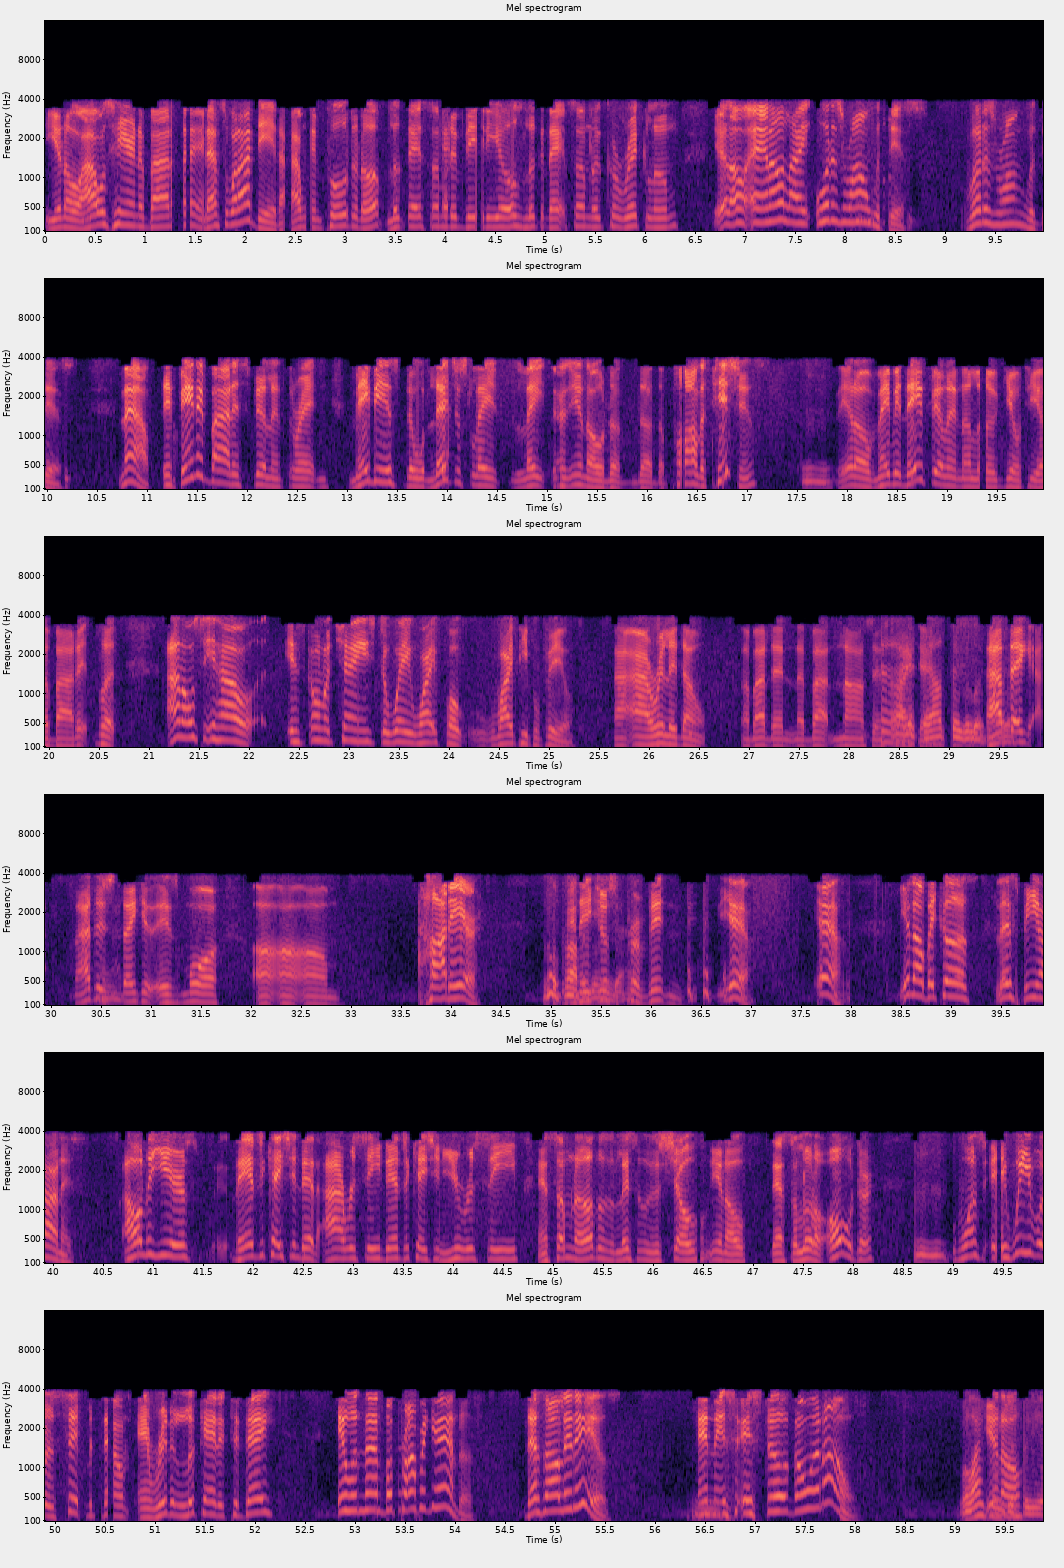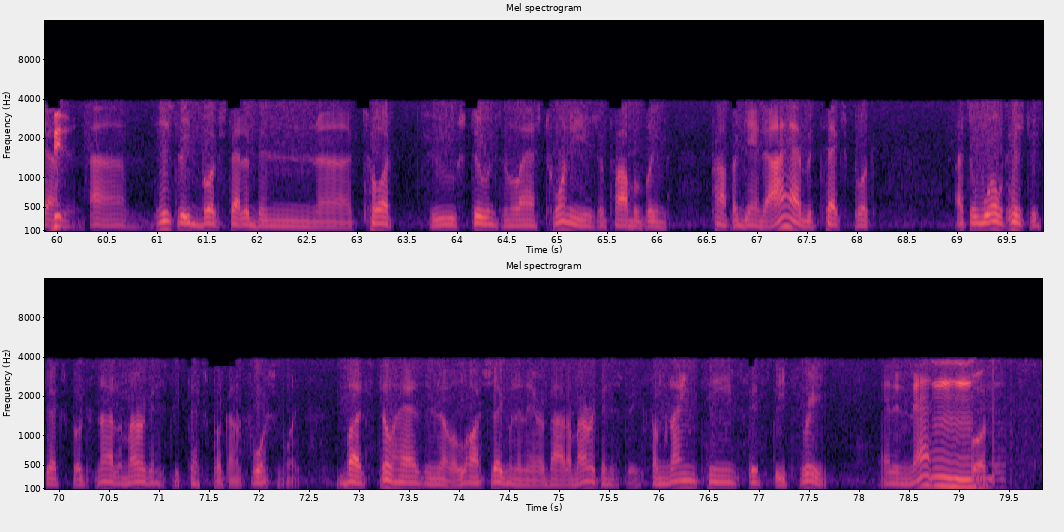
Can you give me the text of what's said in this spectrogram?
you know, I was hearing about it, and that's what I did. I went and pulled it up, looked at some of the videos, looked at some of the curriculum, you know, and I'm like, what is wrong with this? What is wrong with this? Now, if anybody's feeling threatened, maybe it's the legislate, late, you know, the the, the politicians. Mm-hmm. You know, maybe they feeling a little guilty about it, but I don't see how it's going to change the way white folk, white people feel. I, I really don't about that about nonsense yeah, like that. I'll take a look I think I just yeah. think it is more uh, uh, um hot air. No and they just preventing. yeah, yeah. You know because let's be honest, all the years the education that I received, the education you received, and some of the others listening to the show, you know, that's a little older. Mm-hmm. Once if we were to sit down and really look at it today, it was nothing but propaganda. That's all it is and Mm. it's it's still going on. Well, I think You know, that the um, um, history books that have been uh, taught to students in the last 20 years are probably propaganda. I have a textbook. It's a world history textbook. It's not an American history textbook, unfortunately, but it still has you know a large segment in there about American history from 1953. And in that Mhm. book,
